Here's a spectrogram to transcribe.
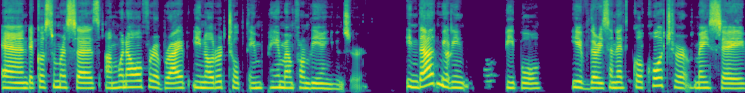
And the customer says, I'm going to offer a bribe in order to obtain payment from the end user. In that meeting, people, if there is an ethical culture, may say,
